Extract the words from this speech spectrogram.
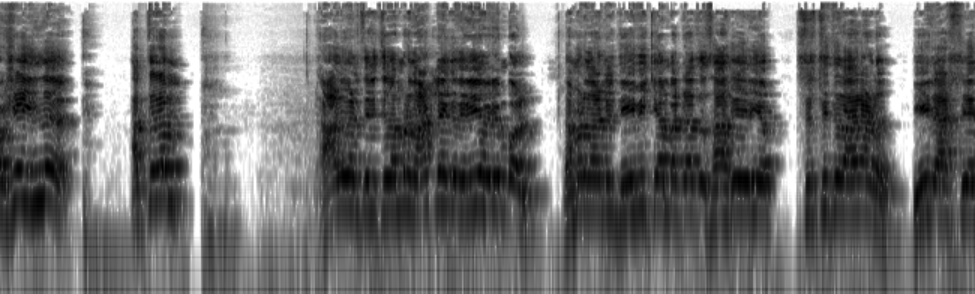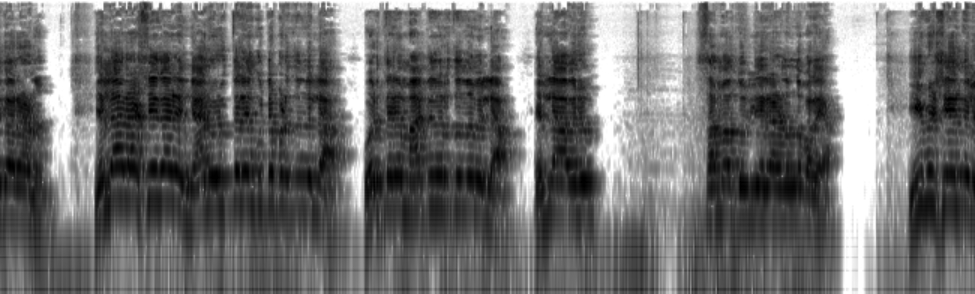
പക്ഷേ ഇന്ന് അത്തരം ആളുകൾ തിരിച്ച് നമ്മുടെ നാട്ടിലേക്ക് തിരികെ വരുമ്പോൾ നമ്മുടെ നാട്ടിൽ ജീവിക്കാൻ പറ്റാത്ത സാഹചര്യം സൃഷ്ടിച്ചത് ആരാണ്? ഈ രാഷ്ട്രീയക്കാരാണ്. എല്ലാ രാഷ്ട്രീയക്കാരെയും ഞാൻ ഒരുത്തരെയും കുറ്റപ്പെടുത്തുന്നില്ല ഒരുത്തരെയും മാറ്റി നിർത്തുന്നുമില്ല. എല്ലാവരും സമതുല്യരാണെന്ന് പറയാം. ഈ വിഷയത്തിൽ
